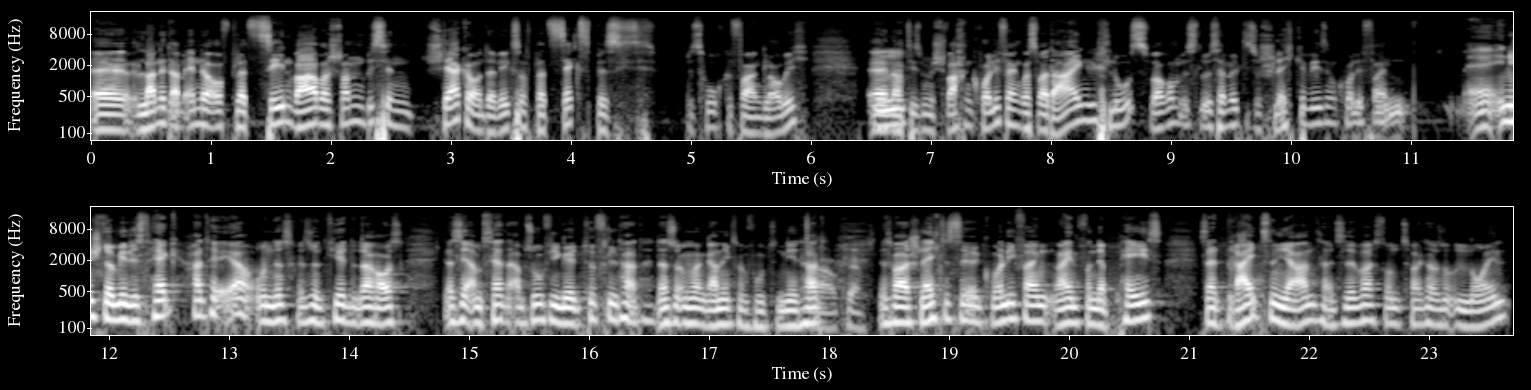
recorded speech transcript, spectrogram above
Äh, landet am Ende auf Platz 10, war aber schon ein bisschen stärker unterwegs, auf Platz 6 bis, bis hochgefahren, glaube ich. Äh, Mhm. Nach diesem schwachen Qualifying. Was war da eigentlich los? Warum ist Lewis Hamilton so schlecht gewesen im Qualifying? Äh, instabiles Heck hatte er und das resultierte daraus, dass er am Setup so viel getüftelt hat, dass irgendwann gar nichts mehr funktioniert hat. Ah, okay. Das war das schlechteste Qualifying rein von der Pace seit 13 Jahren, seit Silverstone 2009.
